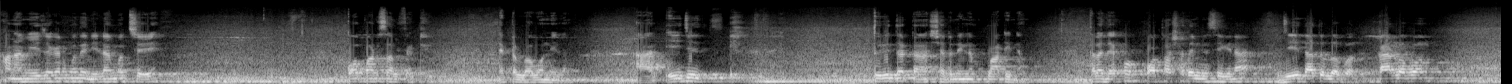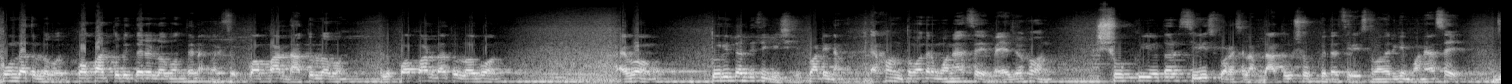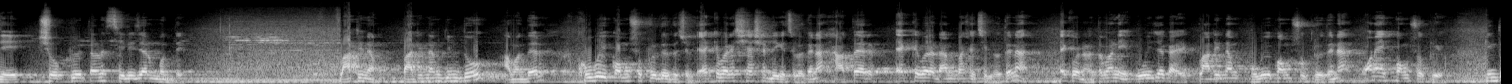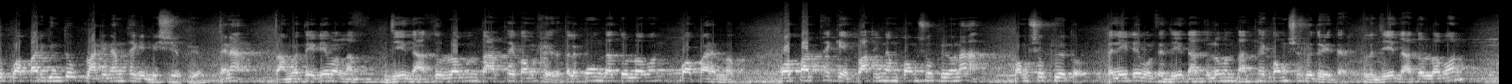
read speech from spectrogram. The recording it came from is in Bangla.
এখন আমি এই জায়গার মধ্যে নিলাম হচ্ছে কপার সালফেট একটা লবণ নিলাম। আর এই যে তরিদারটা সেটা নিলাম প্লাটিনাম তাহলে দেখো কথার সাথে মিশে কিনা? যে ধাতুর লবণ, কার লবণ? কোন ধাতুর লবণ? কপার তরিদারের লবণ, তাই না? মানে কপার ধাতুর লবণ। তাহলে কপার ধাতুর লবণ এবং তরিদার দিছি কিসে প্লাটিনাম এখন তোমাদের মনে আছে, ভাইয়া যখন সক্রিয়তার সিরিজ পড়াছিলাম ধাতুর সক্রিয়তার সিরিজ। তোমাদের কি মনে আছে যে সক্রিয়তার সিরিজের মধ্যে প্লাটিনাম প্লাটিনাম কিন্তু আমাদের খুবই কম সক্রিয়তা ছিল। একেবারে শেষের দিকে ছিল, তাই না? হাতের একেবারে ডান পাশে ছিল, তাই না? একেবারে তার মানে ওই জায়গায় প্লাটিনাম খুবই কম সক্রিয়, তাই না? অনেক কম সক্রিয়। কিন্তু কপার কিন্তু প্লাটিনাম থেকে বেশি সক্রিয়, তাই না? তো আমরা তো এটাই বললাম যে ধাতুর লবণ তার থেকে কম সক্রিয়। তাহলে কোন ধাতুর লবণ? কপারের লবণ। কপার থেকে প্লাটিনাম কম সক্রিয় না? কম সক্রিয় তো। তাহলে এটাই বলছে যে ধাতুর লবণ তার থেকে কম সক্রিয় তৈরিদার তাহলে যে ধাতুর লবণ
